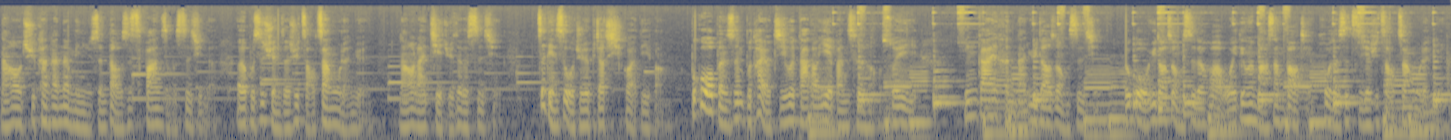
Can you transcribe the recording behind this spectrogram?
然后去看看那名女生到底是发生什么事情了，而不是选择去找账务人员，然后来解决这个事情。这点是我觉得比较奇怪的地方。不过我本身不太有机会搭到夜班车哦，所以应该很难遇到这种事情。如果我遇到这种事的话，我一定会马上报警，或者是直接去找账务人员。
